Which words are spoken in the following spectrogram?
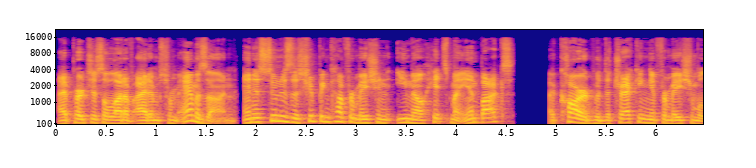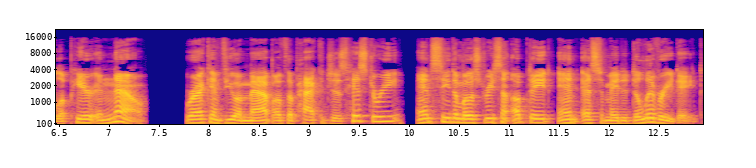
I purchase a lot of items from Amazon, and as soon as the shipping confirmation email hits my inbox, a card with the tracking information will appear in Now, where I can view a map of the package's history and see the most recent update and estimated delivery date.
